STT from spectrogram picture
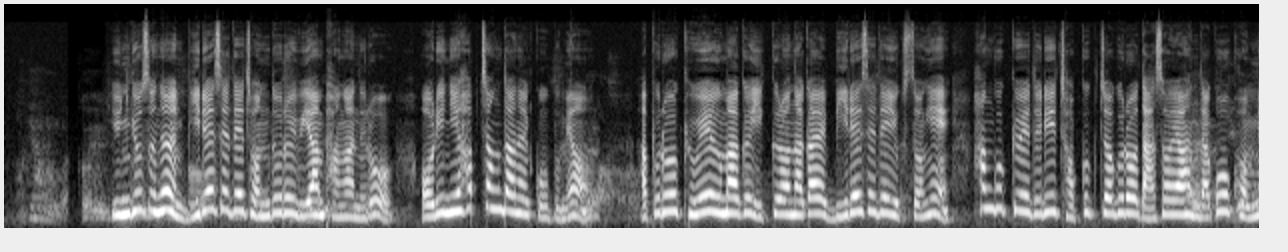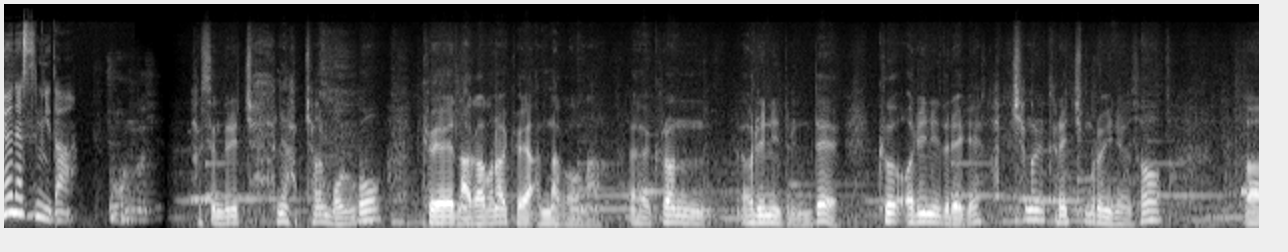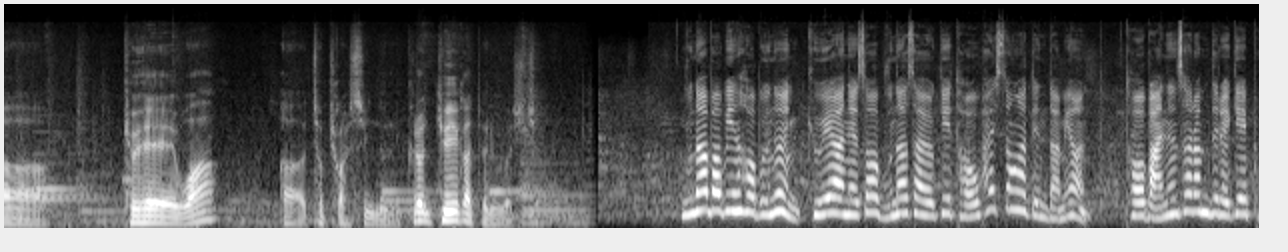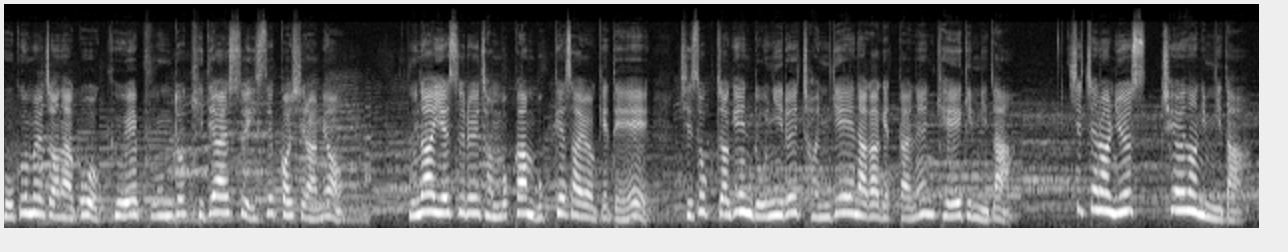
윤 교수는 미래 세대 전도를 위한 방안으로 어린이 합창단을 꼽으며 앞으로 교회 음악을 이끌어 나갈 미래 세대 육성에 한국 교회들이 적극적으로 나서야 한다고 권면했습니다. 학생들이 전혀 합창을 모르고 교회에 나가거나 교회 안 나가거나 에, 그런 어린이들인데 그 어린이들에게 합창을 가르침으로 인해서 어, 교회와 어, 접촉할 수 있는 그런 기회가 되는 것이죠. 문화법인 허브는 교회 안에서 문화사역이 더 활성화된다면 더 많은 사람들에게 복음을 전하고 교회 부흥도 기대할 수 있을 것이라며 문화예술을 접목한 목회사역에 대해 지속적인 논의를 전개해 나가겠다는 계획입니다. 시채널 뉴스 최은원입니다.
